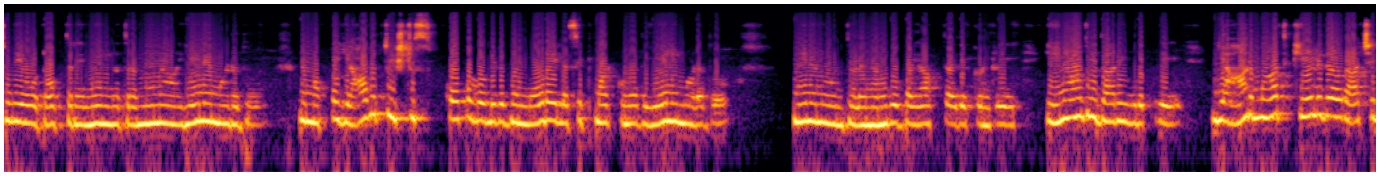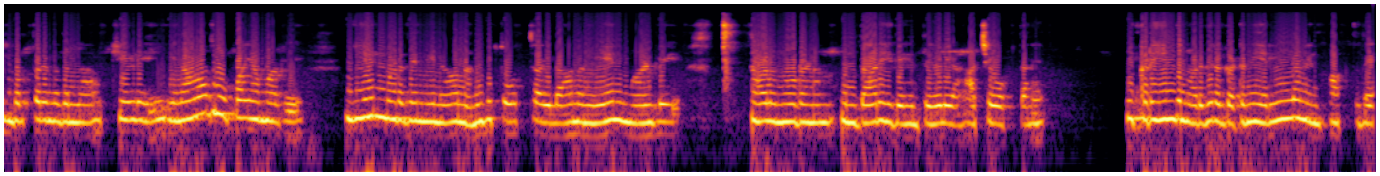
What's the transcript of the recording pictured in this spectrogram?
ಸೂರ್ಯ ಹೊಟ್ಟೋಗ್ತಾರೆ ನೀನ್ ಹತ್ರ ಮೀನಾ, ಏನೇ ಮಾಡೋದು. ನಮ್ಮಪ್ಪ ಯಾವತ್ತೂ ಇಷ್ಟು ಕೋಪಗೊಂಡಿರೋದನ್ನ ನೋಡೇ ಇಲ್ಲ, ಸಿಟ್ಟು ಮಾಡ್ಕೊಳೋದು ಏನೇ ಮಾಡೋದು. ನೀನನು ಅಂತಾಳೆ ನನಗೂ ಭಯ ಆಗ್ತಾ ಇದೆ ಕಣ್ರಿ. ಏನಾದ್ರೂ ದಾರಿ ಹುಡುಕ್ರಿ. ಯಾರ ಮಾತು ಕೇಳಿದ್ರೆ ಅವ್ರು ಆಚೆಗೆ ಬರ್ತಾರೆ ಅನ್ನೋದನ್ನ ಕೇಳಿ ಏನಾದ್ರೂ ಉಪಾಯ ಮಾಡ್ರಿ. ಏನ್ ಮಾಡದೆ ನೀನಾ ನನಗೂ ತೋರ್ತಾ ಇಲ್ಲ, ನಾನು ಏನ್ ಮಾಡ್ಲಿ? ತಾಳು ನೋಡೋಣ, ಒಂದ್ ದಾರಿ ಇದೆ ಅಂತ ಹೇಳಿ ಆಚೆ ಹೋಗ್ತಾನೆ. ಈ ಕಡೆಯಿಂದ ನಡೆದಿರೋ ಘಟನೆ ಎಲ್ಲ ನೆನಪಾಗ್ತದೆ.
